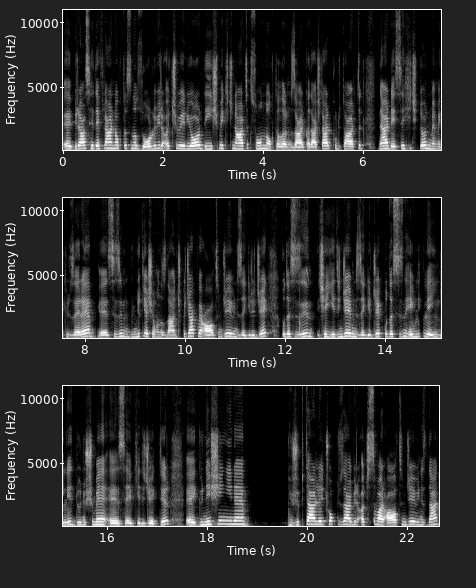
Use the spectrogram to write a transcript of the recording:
E, biraz hedefler noktasına zorlu bir açı veriyor. Değişmek için artık son noktalarınız arkadaşlar. Plüto artık neredeyse hiç dönmemek üzere e, sizin günlük yaşamınızdan çıkacak ve 6. evinize girecek. Bu da sizin şey 7. evinize girecek. Bu da sizin evlilikle ilgili dönüşüme e, sevk edecektir. E, güneşin yine Jüpiter'le çok güzel bir açısı var 6. evinizden.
